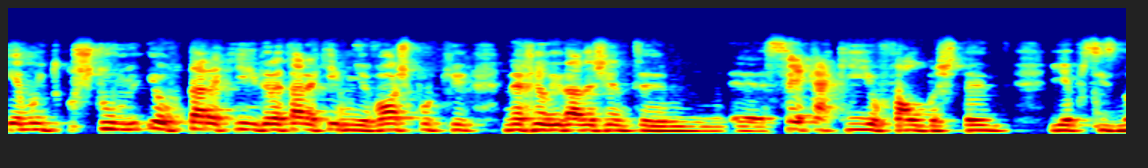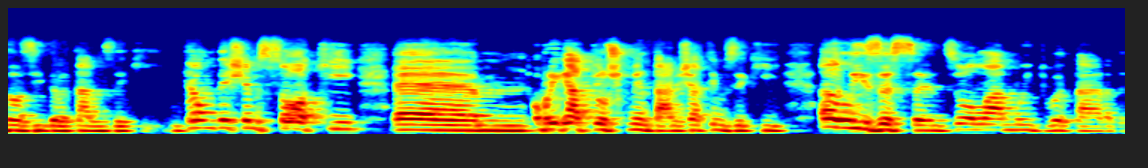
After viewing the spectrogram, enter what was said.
que é muito costume eu estar aqui a hidratar aqui a minha voz, porque na realidade a gente uh, seca aqui, eu falo bastante e é preciso nós hidratarmos aqui. Então deixa-me só aqui, um, obrigado pelos comentários, já temos aqui a Lisa Santos, olá, muito boa tarde,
